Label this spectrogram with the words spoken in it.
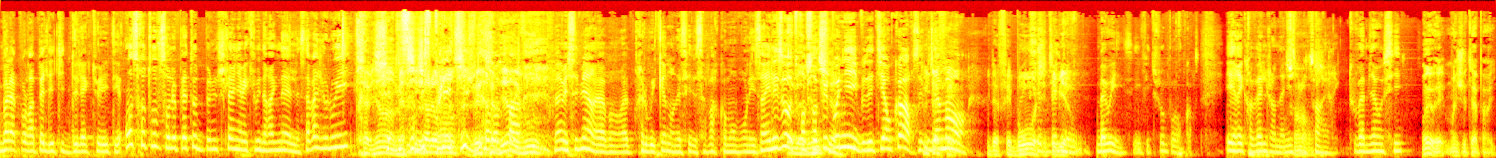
Voilà pour le rappel des titres de l'actualité. On se retrouve sur le plateau de Punchline avec Louis Dragnel. Ça va, Louis Très bien, merci Charles-Laurence. Je vais très bien et vous? Non mais c'est bien, euh, bon, après le week-end on essaie de savoir comment vont les uns et les autres. François Pupponi, vous étiez en Corse, Tout évidemment. Il a fait beau, c'était bien. Bah oui, il fait toujours beau en Corse. Et Eric Revel, journaliste. Bonsoir. Eric. Tout va bien aussi? Oui, oui, moi j'étais à Paris.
